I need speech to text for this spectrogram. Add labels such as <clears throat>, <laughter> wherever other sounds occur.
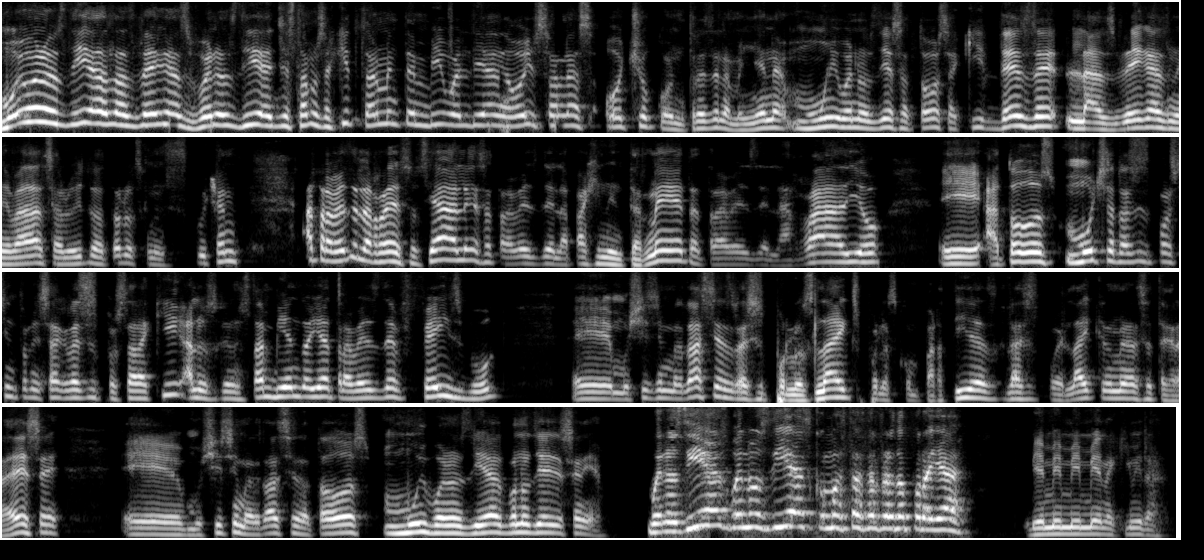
Muy buenos días, Las Vegas. Buenos días. Ya estamos aquí totalmente en vivo el día de hoy. Son las 8 con 3 de la mañana. Muy buenos días a todos aquí desde Las Vegas, Nevada. Saluditos a todos los que nos escuchan a través de las redes sociales, a través de la página internet, a través de la radio. Eh, a todos, muchas gracias por sintonizar. Gracias por estar aquí. A los que nos están viendo ahí a través de Facebook. Eh, muchísimas gracias. Gracias por los likes, por las compartidas. Gracias por el like, se te agradece. Eh, muchísimas gracias a todos. Muy buenos días. Buenos días, Yesenia. Buenos días, buenos días. ¿Cómo estás, Alfredo, por allá? Bien, bien, bien, bien. Aquí, mira.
